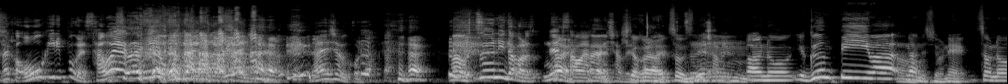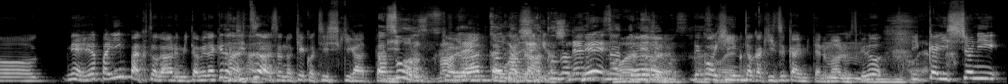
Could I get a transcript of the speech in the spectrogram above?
うん。なんか大喜利っぽくね爽やかにお答えください。大丈夫これ。まあ普通にだからね、はい。爽やかに喋る人から。そうですねあの軍ピーはなんでしょうね、そのねやっぱインパクトがある見た目だけど、はいはい実はその結構知識があったりあそうです。教養あったりねねでこう品とか気遣いみたいなのもあるんですけどうん一回一緒に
